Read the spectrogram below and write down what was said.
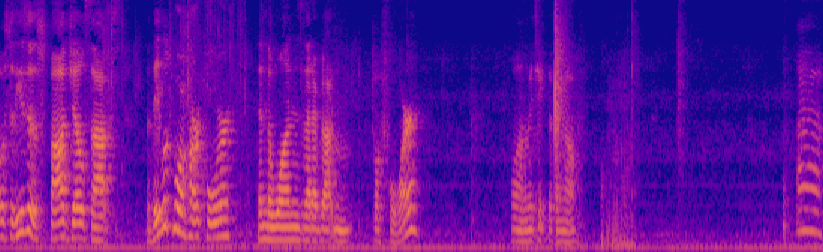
Oh, so these are the Spa Gel socks, but they look more hardcore than the ones that I've gotten before. Hold on, let me take the thing off. Ah.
